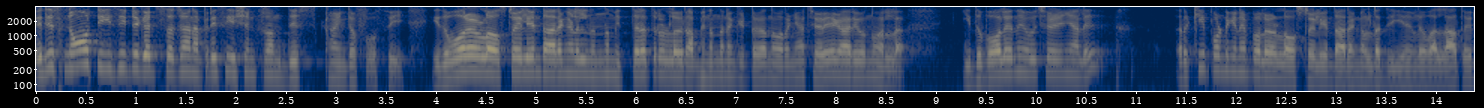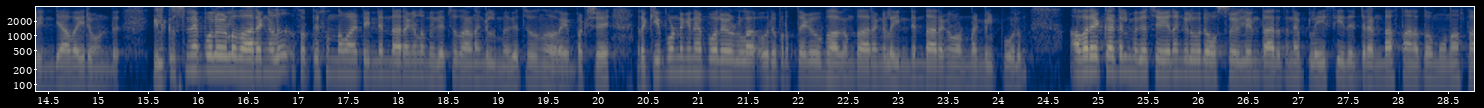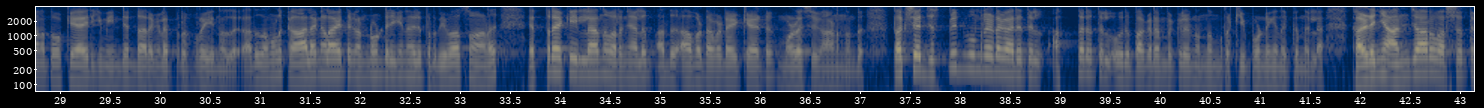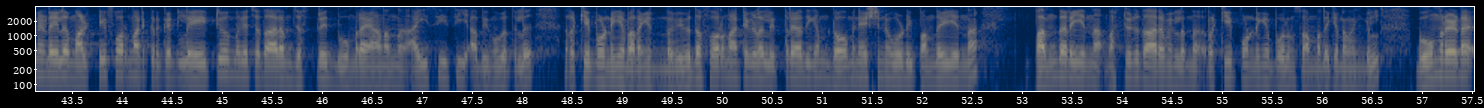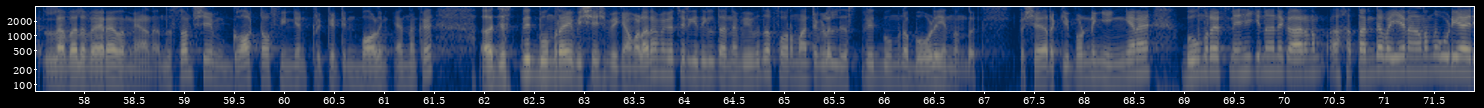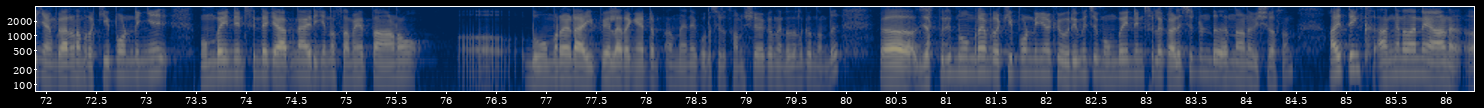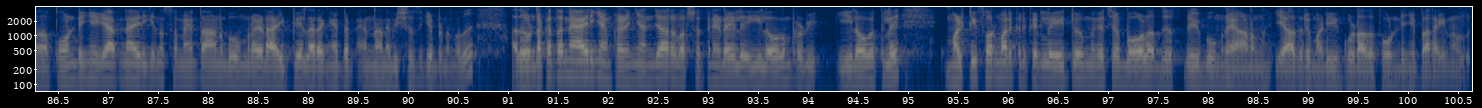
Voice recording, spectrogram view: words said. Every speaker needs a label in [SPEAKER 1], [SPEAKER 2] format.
[SPEAKER 1] It is not easy to get such an appreciation from this kind of Aussie ഇതുപോലെയുള്ള Australian താരങ്ങളിൽ നിന്നും ഇത്തരത്തിലുള്ള ഒരു അഭിനന്ദനം കിട്ടുക എന്ന് പറഞ്ഞാൽ ചെറിയ കാര്യമൊന്നുമല്ല. ഇതുപോലെ എന്ന് ചോദിച്ചു കഴിഞ്ഞാൽ റിക്കി പോണ്ടിങ്ങിനെ പോലെയുള്ള ഓസ്ട്രേലിയൻ താരങ്ങളുടെ ജീനിൽ വല്ലാത്തൊരു ഇന്ത്യ വൈരമുണ്ട്. ഗിൽക്രിസ്റ്റിനെ പോലെയുള്ള താരങ്ങൾ സത്യസന്ധമായിട്ട് ഇന്ത്യൻ താരങ്ങൾ മികച്ചതാണെങ്കിൽ മികച്ചതെന്ന് പറയും. പക്ഷേ റിക്കി പോണ്ടിങ്ങിനെ പോലെയുള്ള ഒരു പ്രത്യേക വിഭാഗം താരങ്ങൾ ഇന്ത്യൻ താരങ്ങൾ ഉണ്ടെങ്കിൽ പോലും അവരെക്കാട്ടിൽ മികച്ച ഏതെങ്കിലും ഒരു ഓസ്ട്രേലിയൻ താരത്തിനെ പ്ലേസ് ചെയ്തിട്ട് രണ്ടാം സ്ഥാനത്തോ മൂന്നാം സ്ഥാനത്തോ ഒക്കെ ആയിരിക്കും ഇന്ത്യൻ താരങ്ങളെ പ്രിഫർ ചെയ്യുന്നത്. അത് നമ്മൾ കാലങ്ങളായിട്ട് കണ്ടുകൊണ്ടിരിക്കുന്ന ഒരു പ്രതിഭാസമാണ്. എത്രയൊക്കെ ഇല്ല എന്ന് പറഞ്ഞാലും അത് അവിടെ അവിടെയൊക്കെ ആയിട്ട് മുഴച്ച് കാണുന്നുണ്ട്. പക്ഷേ ജസ്പ്രീത് ബുംറയുടെ കാര്യത്തിൽ അത്തരത്തിൽ ഒരു പകരം വെക്കലിനൊന്നും റിക്കി പോണ്ടിങ് നിൽക്കുന്നില്ല. കഴിഞ്ഞ അഞ്ചാറ് വർഷത്തിനിടയിൽ മൾട്ടി ഫോർമാറ്റ് ക്രിക്കറ്റിലെ ഏറ്റവും മികച്ച താരം ജസ്പ്രീത് ബൂംറയാണെന്ന് ഐ സി സി അഭിമുഖത്തിൽ റക്കി പോണ്ടിങ് പറഞ്ഞിട്ടുണ്ട്. വിവിധ ഫോർമാറ്റുകളിൽ ഇത്രയധികം ഡോമിനേഷന് കൂടി പന്തെയ്യുന്ന പന്തെറിയുന്ന മറ്റൊരു താരമില്ലെന്ന് റക്കി പോണ്ടിങ് പോലും സമ്മതിക്കണമെങ്കിൽ ബൂമറയുടെ ലെവൽ വേറെ തന്നെയാണ്. നിസ്സംശയം goat of Indian cricket in bowling എന്നൊക്കെ ജസ്പ്രീത് ബൂമറയെ വിശേഷിപ്പിക്കാം. വളരെ മികച്ച രീതിയിൽ തന്നെ വിവിധ ഫോർമാറ്റുകളിൽ ജസ്പ്രീത് ബൂമ്ര ബോൾ ചെയ്യുന്നുണ്ട്. പക്ഷേ റക്കി പോണ്ടിങ് ഇങ്ങനെ ബൂമറയെ സ്നേഹിക്കുന്നതിന് കാരണം തന്റെ പയ്യനാണെന്ന് കൂടിയായിരിക്കാം. കാരണം റക്കി പോണ്ടിങ് മുംബൈ ഇന്ത്യൻസിന്റെ ക്യാപ്റ്റനായിരിക്കുന്ന സമയത്താണോ ആഹ് ബൂംറയുടെ ഐ പി എൽ അരങ്ങേറ്റം എന്നതിനെ കുറിച്ചൊരു സംശയമൊക്കെ നിലനിൽക്കുന്നുണ്ട്. ജസ്പ്രീത് ബൂമറയും റക്കി പോണ്ടിങ്ങും ഒക്കെ ഒരുമിച്ച് മുംബൈ ഇന്ത്യൻസിൽ കളിച്ചിട്ടുണ്ട് എന്നാണ് വിശ്വാസം. ഐ തിങ്ക് അങ്ങനെ തന്നെയാണ്. പോണ്ടിങ് ക്യാപ്റ്റനായിരിക്കുന്ന സമയത്താണ് ബൂമറയുടെ ഐ പി എൽ അരങ്ങേറ്റം എന്നാണ് വിശ്വസിക്കപ്പെടുന്നത്. അതുകൊണ്ടൊക്കെ തന്നെ ആയിരിക്കാം കഴിഞ്ഞ അഞ്ചാറ് വർഷത്തിനിടയിൽ ഈ ലോകം പ്രൊഡ്യൂ ഈ ലോകത്തിലെ മൾട്ടി ഫോർമാറ്റ് ക്രിക്കറ്റിലെ ഏറ്റവും മികച്ച ബോളർ ജസ്പ്രീത് ബൂമറയാണെന്ന് യാതൊരു മടിയും കൂടാതെ പോണ്ടിങ് പറയുന്നത്.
